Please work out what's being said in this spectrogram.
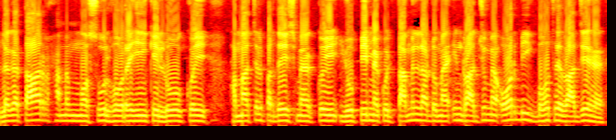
लगातार हमें मौसू हो रही कि लोग कोई हिमाचल प्रदेश में, कोई यूपी में, कोई तमिलनाडु में, इन राज्यों में और भी बहुत से राज्य हैं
